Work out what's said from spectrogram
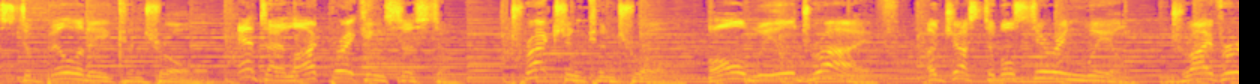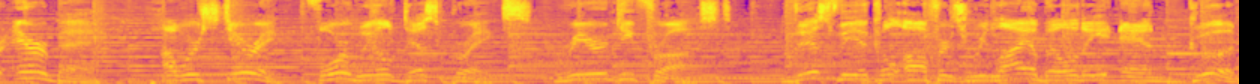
stability control, anti lock braking system, traction control, all wheel drive, adjustable steering wheel, driver airbag, power steering, four wheel disc brakes, rear defrost. This vehicle offers reliability and good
